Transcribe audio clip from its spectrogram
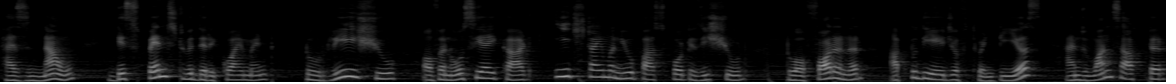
has now dispensed with the requirement to reissue of an OCI card each time a new passport is issued to a foreigner up to the age of 20 years and once after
